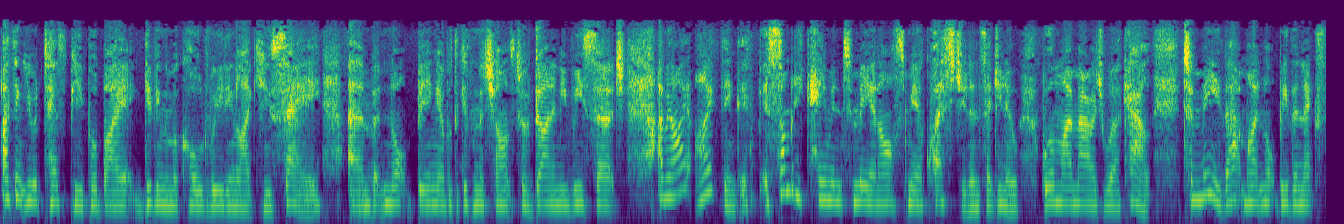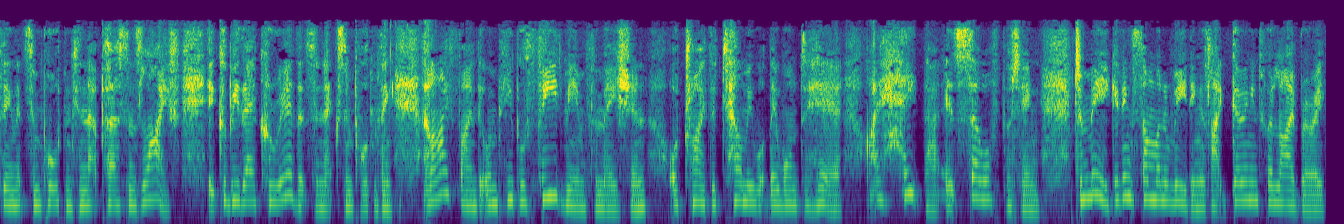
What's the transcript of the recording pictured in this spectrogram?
I think you would test people by giving them a cold reading, like you say, um, yeah. but not being able to give them the chance to have done any research. I mean, I, I think if, if somebody came into me and asked me a question and said, you know, will my marriage work out? To me, that might not be the next thing that's important in that person's life. It could be their career that's the next important thing. And I find that when people feed me information or try to tell me what they want to hear, I hate that. It's so off-putting. To me, giving someone a reading is like going into a library,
